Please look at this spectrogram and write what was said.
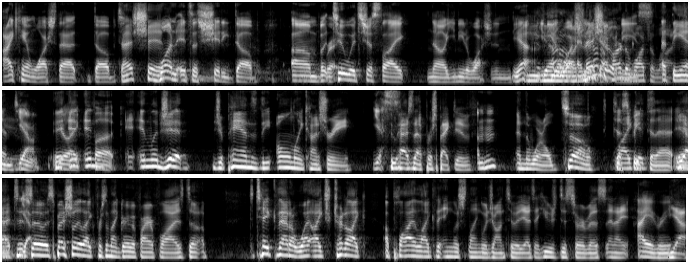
I can't watch that dubbed. That shit- One, it's a shitty dub, um, but Right. two, it's just like no, you need to watch it in. Yeah. you Yeah. need to watch and it in that shit- hard to watch a lot At the end, too. too. Yeah. You're like, and, fuck. And legit, Japan's the only country Yes. who has that perspective in the world. So To like, speak to that, yeah. yeah. to, Yeah. So especially like for something like Grave of Fireflies to to take that away, like try to like apply like the English language onto it, yeah, it's a huge disservice. And I, I agree. yeah,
